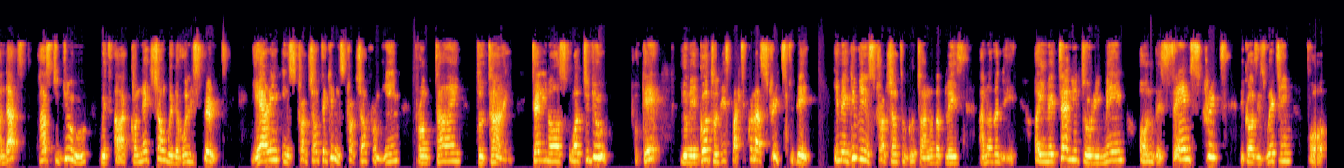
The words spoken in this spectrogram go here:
And that has to do with our connection with the Holy Spirit, hearing instruction, taking instruction from him from time to time, telling us what to do. Okay? You may go to this particular street today. He may give you instruction to go to another place another day, or he may tell you to remain on the same street because he's waiting for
